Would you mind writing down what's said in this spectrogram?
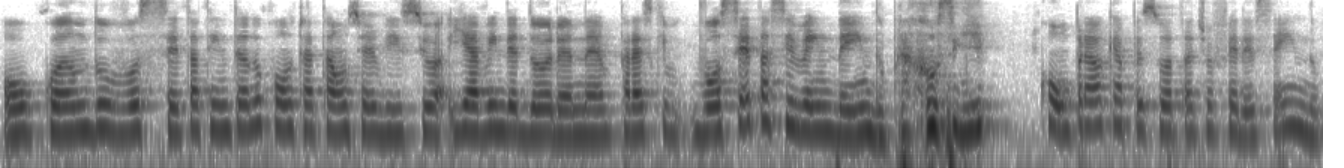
ou quando você está tentando contratar um serviço e a vendedora, né, parece que você está se vendendo para conseguir comprar o que a pessoa está te oferecendo,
